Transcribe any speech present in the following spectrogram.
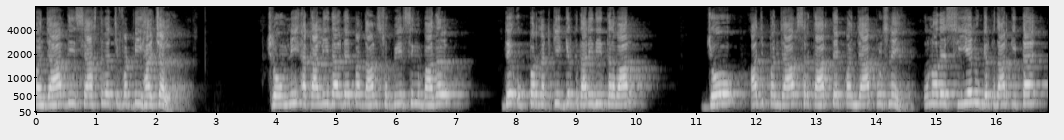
ਪੰਜਾਬ ਦੀ ਸਿਆਸਤ ਵਿੱਚ ਵੱਡੀ ਹਲਚਲ। ਸ਼੍ਰੋਮਣੀ ਅਕਾਲੀ ਦਲ ਦੇ ਪ੍ਰਧਾਨ ਸੁਖਬੀਰ ਸਿੰਘ ਬਾਦਲ ਦੇ ਉੱਪਰ ਲਟਕੀ ਗ੍ਰਿਫਤਾਰੀ ਦੀ ਤਲਵਾਰ, ਜੋ ਅੱਜ ਪੰਜਾਬ ਸਰਕਾਰ ਤੇ ਪੰਜਾਬ ਪੁਲਿਸ ਨੇ ਉਹਨਾਂ ਦੇ ਸੀਏ ਨੂੰ ਗ੍ਰਿਫਤਾਰ ਕੀਤਾ ਹੈ,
